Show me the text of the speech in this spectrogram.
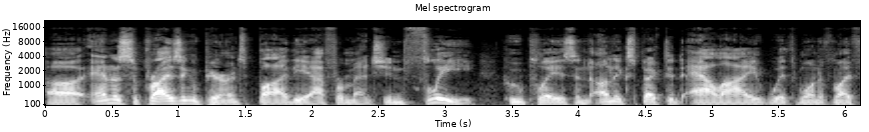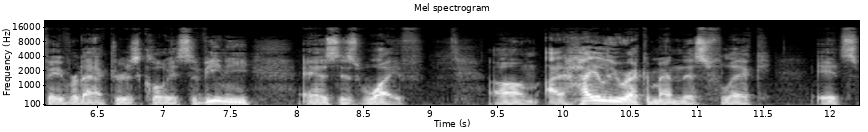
uh, and a surprising appearance by the aforementioned Flea, who plays an unexpected ally with one of my favorite actors, Chloe Sevigny, as his wife. Um, I highly recommend this flick. It's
